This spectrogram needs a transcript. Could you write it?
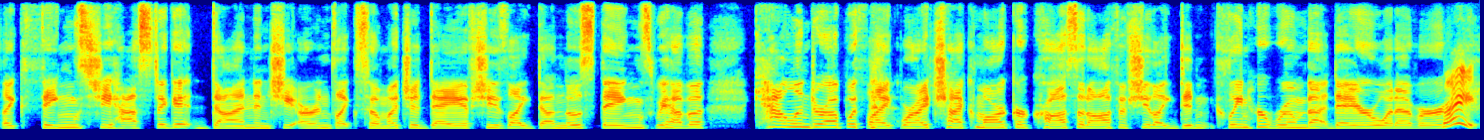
like things she has to get done and she earns like so much a day if she's like done those things. We have a calendar up with like where I check mark or cross it off if she like didn't clean her room that day or whatever. right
